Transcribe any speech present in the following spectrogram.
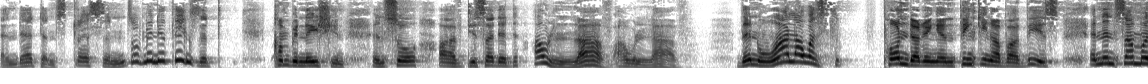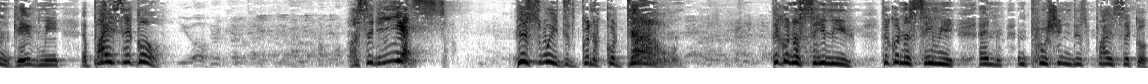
and that and stress and so many things that combination. And so I've decided I will love, I will love. Then while I was pondering and thinking about this, and then someone gave me a bicycle. I said, yes, this weight is going to go down. They're going to see me they're going to see me and, and pushing this bicycle.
